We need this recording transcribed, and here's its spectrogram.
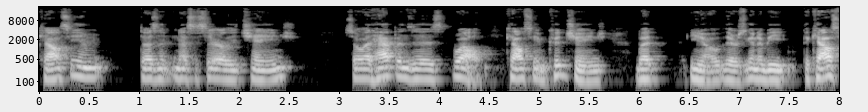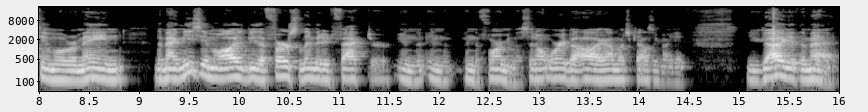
calcium doesn't necessarily change. So what happens is, well, calcium could change, but you know, there's going to be the calcium will remain the magnesium will always be the first limited factor in the in the in the formula. So don't worry about oh how much calcium I get. You got to get the mag.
